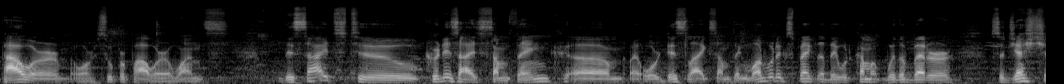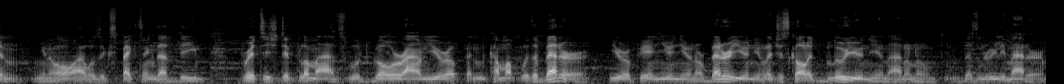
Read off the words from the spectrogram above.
power or superpower once, decides to criticize something um, or dislike something, one would expect that they would come up with a better suggestion. You know, I was expecting that the British diplomats would go around Europe and come up with a better European Union or better union. Let's just call it Blue Union. I don't know. It doesn't really matter.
